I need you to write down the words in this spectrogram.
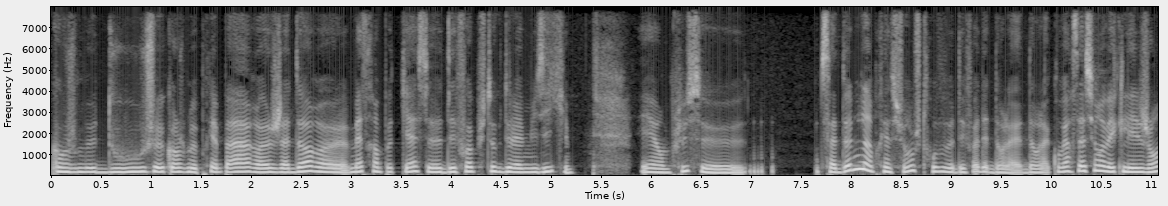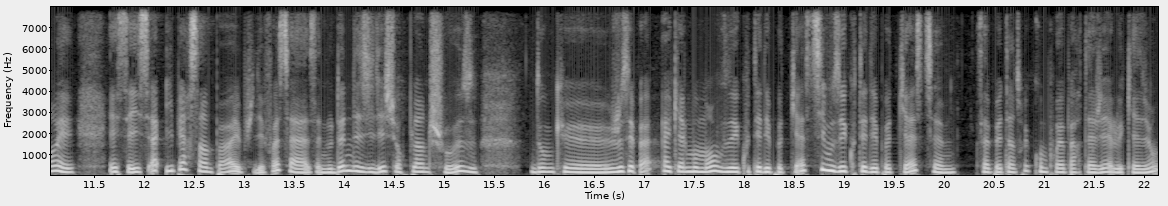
quand je me douche, quand je me prépare, j'adore mettre un podcast des fois plutôt que de la musique. Et en plus, ça donne l'impression, je trouve, des fois d'être dans la, dans la conversation avec les gens et, et c'est hyper sympa. Et puis des fois, ça, ça, nous donne des idées sur plein de choses. Donc, euh, je sais pas à quel moment vous écoutez des podcasts. Si vous écoutez des podcasts, euh, ça peut être un truc qu'on pourrait partager à l'occasion.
